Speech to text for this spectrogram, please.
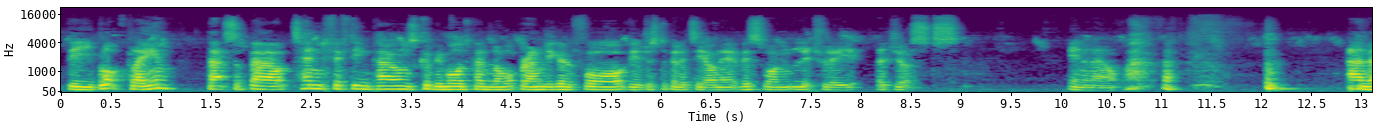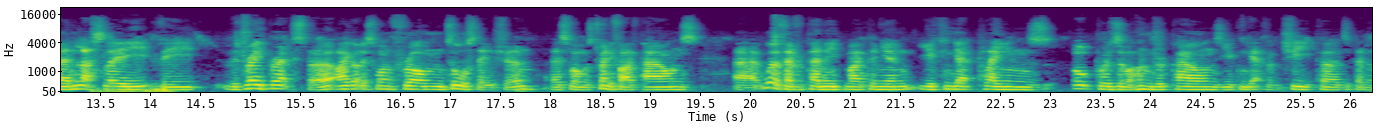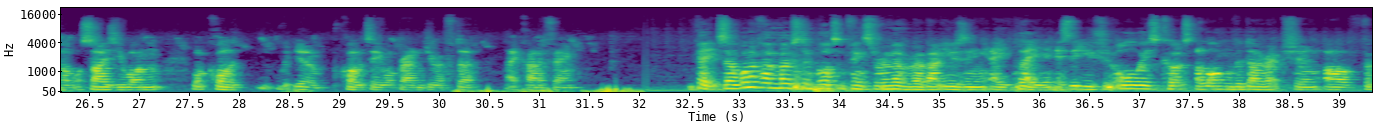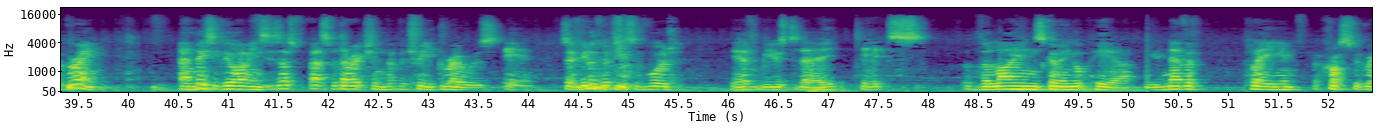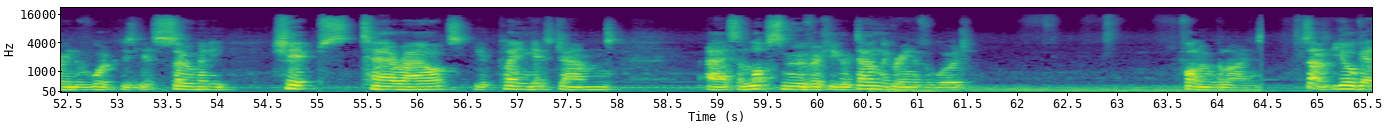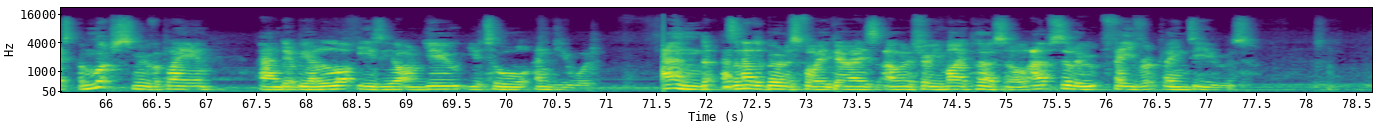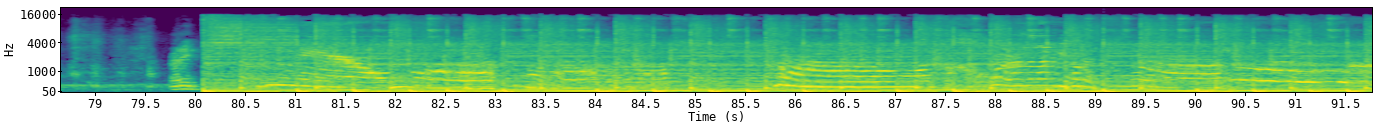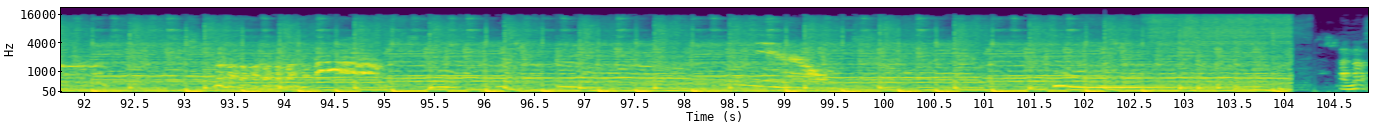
The block plane, that's about 10 to 15 pounds, could be more depending on what brand you go for, the adjustability on it. This one literally adjusts in and out. and then lastly, the the Draper Expert, I got this one from Toolstation. This one was £25, uh, worth every penny, my opinion. You can get planes upwards of £100, you can get them cheaper depending on what size you want, what quality, you know, quality, what brand you're after, that kind of thing. Okay, so one of the most important things to remember about using a plane is that you should always cut along the direction of the grain. And basically what that means is that's, that's the direction that the tree grows in. So if you look at a piece of wood here that we use today, it's the lines going up here. You never plane across the grain of wood because you get so many chips tear out, your plane gets jammed. Uh, it's a lot smoother if you go down the grain of the wood following the lines. So you'll get a much smoother plane and it'll be a lot easier on you, your tool and your wood. And as an added bonus for you guys, I'm going to show you my personal, absolute favourite plane to use. Ready?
